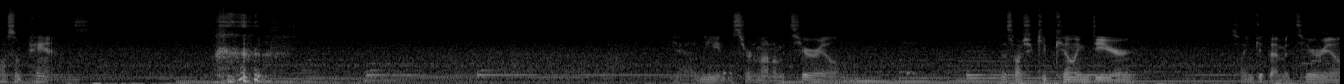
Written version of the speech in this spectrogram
Oh, some pants. yeah, I need a certain amount of material. That's why I should keep killing deer. So I can get that material.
